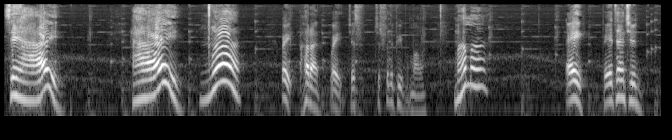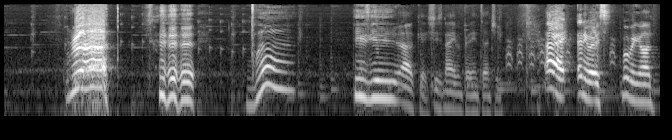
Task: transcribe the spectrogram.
say hi. Hi. Mwah. Wait, hold on. Wait, just just for the people, Mama. Mama. Hey, pay attention. He's okay. She's not even paying attention. All right. Anyways, moving on.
